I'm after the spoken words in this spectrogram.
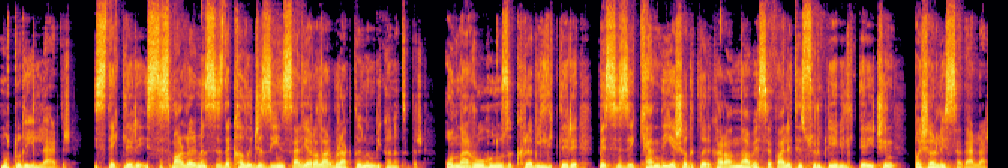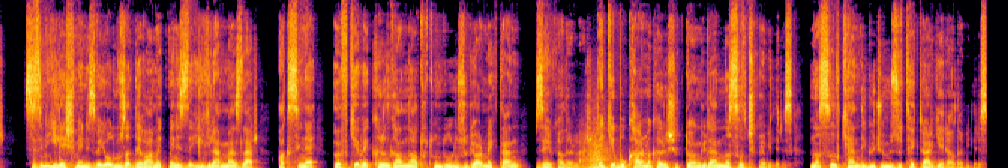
mutlu değillerdir. İstekleri, istismarlarının sizde kalıcı zihinsel yaralar bıraktığının bir kanıtıdır. Onlar ruhunuzu kırabildikleri ve sizi kendi yaşadıkları karanlığa ve sefalete sürükleyebildikleri için başarılı hissederler. Sizin iyileşmeniz ve yolunuza devam etmenizle ilgilenmezler. Aksine öfke ve kırılganlığa tutunduğunuzu görmekten zevk alırlar. Peki bu karma karışık döngüden nasıl çıkabiliriz? Nasıl kendi gücümüzü tekrar geri alabiliriz?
